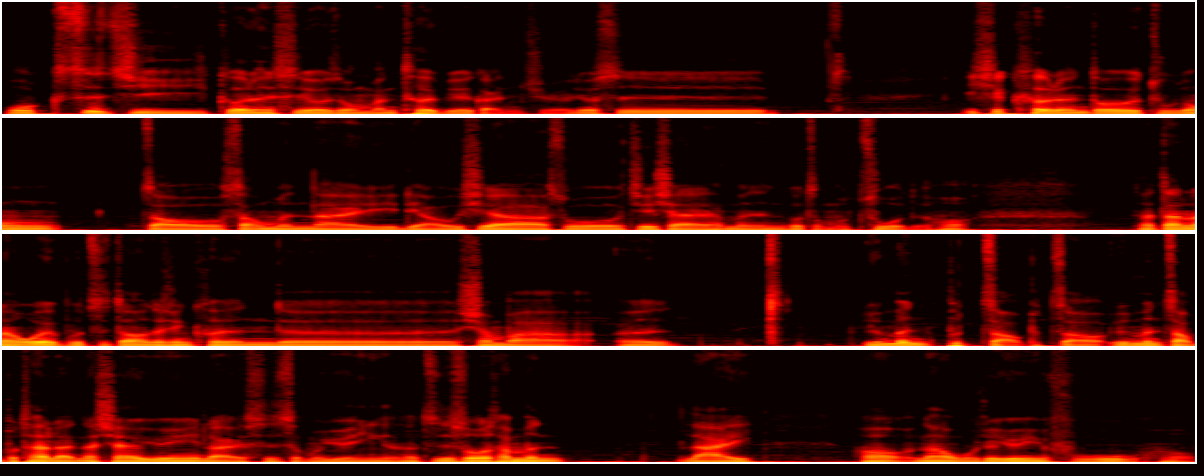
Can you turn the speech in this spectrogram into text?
我自己个人是有一种蛮特别的感觉，就是一些客人都主动。找上门来聊一下，说接下来他们能够怎么做的哈。那当然，我也不知道这些客人的想法。呃，原本不找不找，原本找不太来，那现在愿意来是什么原因啊？那只是说他们来，好，那我就愿意服务。哦，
